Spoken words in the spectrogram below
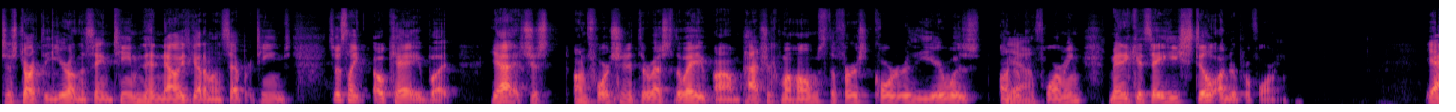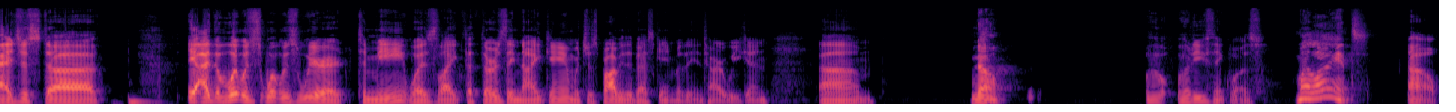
to start the year on the same team. And then now he's got them on separate teams. So it's like okay, but yeah, it's just unfortunate the rest of the way. Um, Patrick Mahomes, the first quarter of the year was Yeah. underperforming. Many could say he's still underperforming. Yeah, it just uh yeah, I, the, what was what was weird to me was like the Thursday night game, which is probably the best game of the entire weekend. Um No, what do you think was? my Lions. Oh,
